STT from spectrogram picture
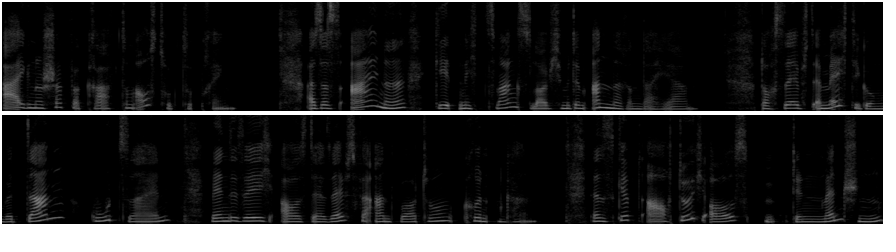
eigene Schöpferkraft zum Ausdruck zu bringen. Also das eine geht nicht zwangsläufig mit dem anderen daher. Doch Selbstermächtigung wird dann gut sein, wenn sie sich aus der Selbstverantwortung gründen kann. Denn es gibt auch durchaus den Menschen,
